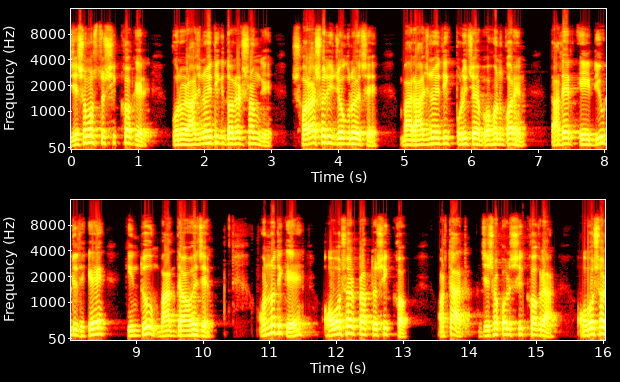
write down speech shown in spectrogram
যে সমস্ত শিক্ষকের কোনো রাজনৈতিক দলের সঙ্গে সরাসরি যোগ রয়েছে বা রাজনৈতিক পরিচয় বহন করেন, তাদের এই ডিউটি থেকে কিন্তু বাদ দেওয়া হয়েছে। অন্যদিকে, অবসরপ্রাপ্ত শিক্ষক, অর্থাৎ যে সকল শিক্ষকরা অবসর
